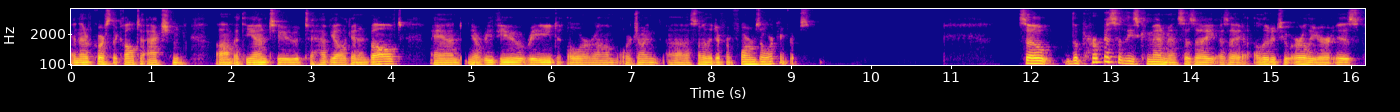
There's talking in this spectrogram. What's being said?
And then of course the call to action um, at the end to, to have y'all get involved and you know review, read, or um, or join uh, some of the different forums and working groups. So the purpose of these commandments, as I as I alluded to earlier, is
